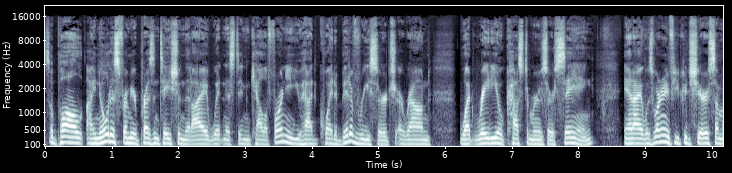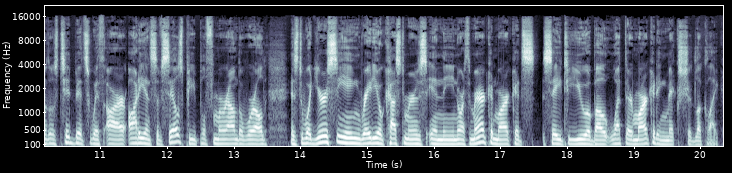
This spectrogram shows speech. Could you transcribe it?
So, Paul, I noticed from your presentation that I witnessed in California, you had quite a bit of research around what radio customers are saying. And I was wondering if you could share some of those tidbits with our audience of salespeople from around the world as to what you're seeing radio customers in the North American markets say to you about what their marketing mix should look like.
